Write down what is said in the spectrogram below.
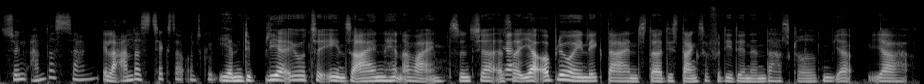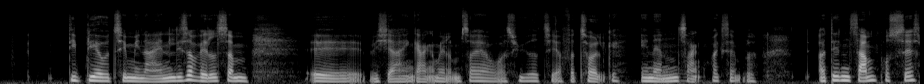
synge andres sange, eller andres tekster, undskyld? Jamen, det bliver jo til ens egen hen ad vejen, synes jeg. Altså, ja. jeg oplever egentlig ikke, der er en større distance, fordi det er en anden, der har skrevet dem. Jeg, jeg, de bliver jo til min egen, lige så vel som øh, hvis jeg er en gang imellem, så er jeg jo også hyret til at fortolke en anden Mm. sang, for eksempel. Og det er den samme proces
